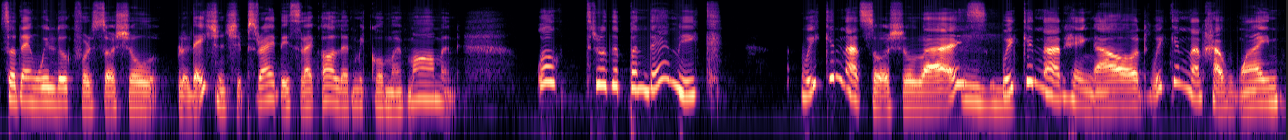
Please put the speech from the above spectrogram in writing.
So then we look for social relationships, right? It's like, oh, let me call my mom. And well, through the pandemic, we cannot socialize. Mm-hmm. We cannot hang out. We cannot have wine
